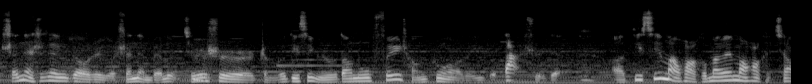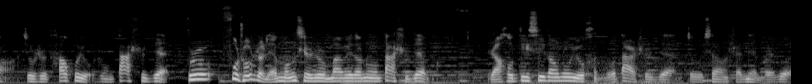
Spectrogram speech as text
闪点事件又叫这个闪点悖论，其实是整个 DC 宇宙当中非常重要的一个大事件。啊，DC 漫画和漫威漫画很像啊，就是它会有这种大事件，不是复仇者联盟其实就是漫威当中的大事件嘛。然后 DC 当中有很多大事件，就像闪电悖论，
